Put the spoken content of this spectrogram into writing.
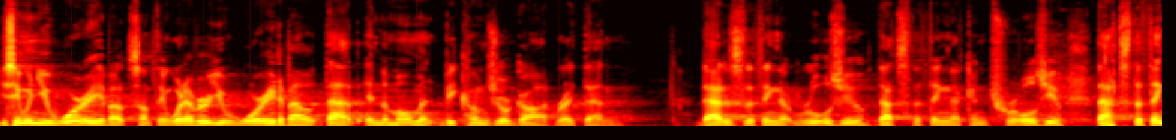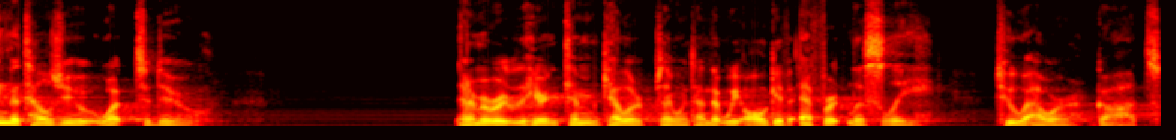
You see, when you worry about something, whatever you're worried about, that in the moment becomes your God right then. That is the thing that rules you. That's the thing that controls you. That's the thing that tells you what to do. And I remember hearing Tim Keller say one time that we all give effortlessly to our gods.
